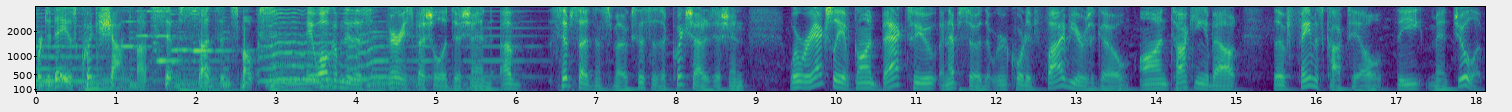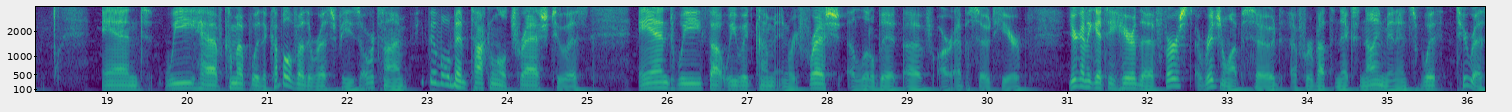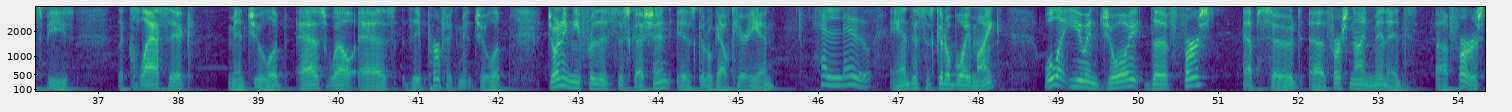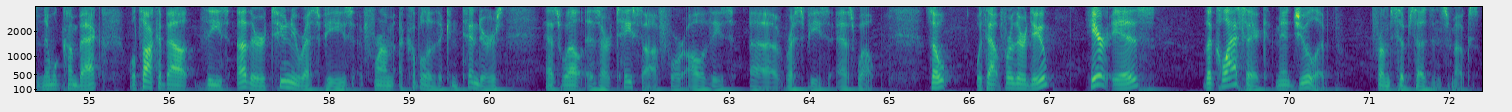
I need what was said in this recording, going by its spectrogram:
for today's quick shot of Sips, Suds, and Smokes. Hey, welcome to this very special edition of Sips, Suds, and Smokes. This is a quick shot edition where we actually have gone back to an episode that we recorded five years ago on talking about the famous cocktail, the mint julep. And we have come up with a couple of other recipes over time. A few people have been talking a little trash to us and we thought we would come and refresh a little bit of our episode here. You're going to get to hear the first original episode uh, for about the next nine minutes with two recipes the classic mint julep as well as the perfect mint julep. Joining me for this discussion is good old gal Cary Ann. Hello. And this is good old boy Mike. We'll let you enjoy the first episode, uh, first nine minutes, uh, first, and then we'll come back. We'll talk about these other two new recipes from a couple of the contenders, as well as our taste off for all of these uh, recipes as well. So, without further ado, here is the classic mint julep from Sip Suds and Smokes.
